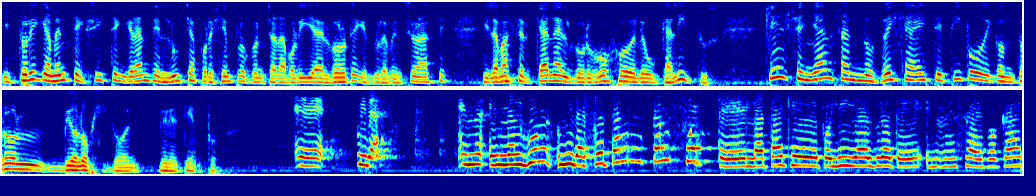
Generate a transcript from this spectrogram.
históricamente existen grandes luchas, por ejemplo, contra la polilla del brote, que tú la mencionaste, y la más cercana, el gorgojo del eucaliptus. ¿Qué enseñanzas nos deja este tipo de control biológico en, el tiempo? Eh, mira, en, algún, mira, fue tan tan fuerte el ataque de polilla del brote en esa época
